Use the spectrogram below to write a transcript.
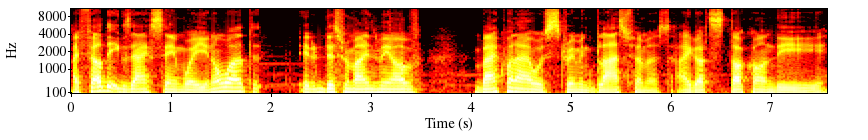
I felt the exact same way. You know what? It, this reminds me of... Back when I was streaming Blasphemous, I got stuck on the...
